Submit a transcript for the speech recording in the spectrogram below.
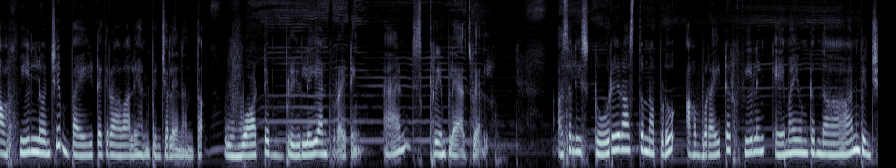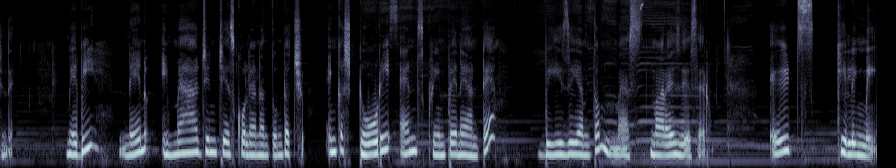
ఆ ఫీల్ నుంచి బయటకు రావాలి అనిపించలేనంత. What a brilliant writing and screenplay as well అసలు ఈ స్టోరీ రాస్తున్నప్పుడు ఆ రైటర్ ఫీలింగ్ ఏమై ఉంటుందా అనిపించింది. మేబీ నేను ఇమాజిన్ చేసుకోలేనంత ఉండొచ్చు. ఇంకా స్టోరీ అండ్ స్క్రీన్ ప్లేనే అంటే బీజిఎంతో మెస్మరైజ్ చేశారు. ఎయిట్స్ కిల్లింగ్ మీ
